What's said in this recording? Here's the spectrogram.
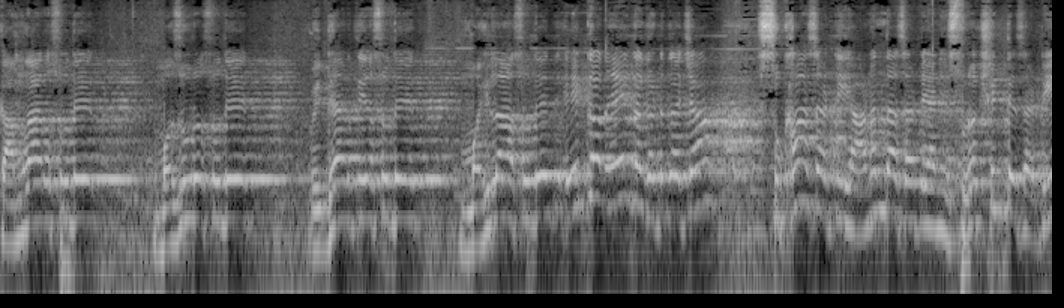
कामगार असू देत मजूर असू देत विद्यार्थी असू देत महिला असू देत एकन एक घटकाच्या सुखासाठी आनंदासाठी आणि सुरक्षिततेसाठी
